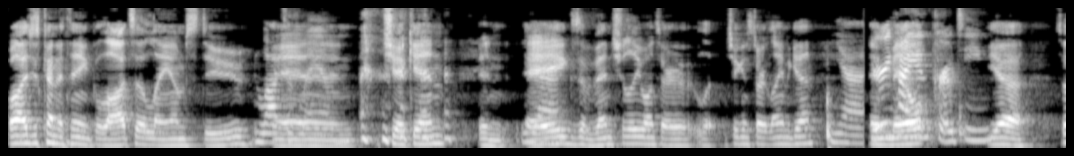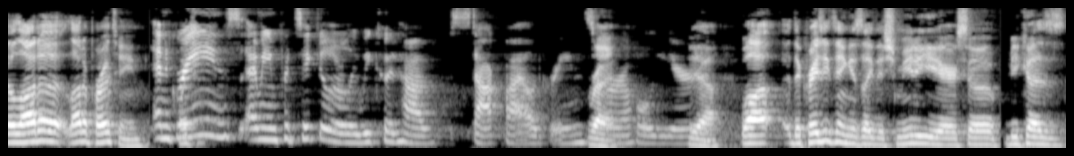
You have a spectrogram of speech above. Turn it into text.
Well, I just kind of think lots of lamb stew, Lots of lamb. chicken, and Yeah. eggs. Eventually, once our chickens start laying again. yeah, very high in protein. Yeah, so a lot of a lot of protein. And grains, I mean, particularly, we could have stockpiled grains Right. for a whole year. Yeah. Well, the crazy thing is like the Shemitah year. So because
